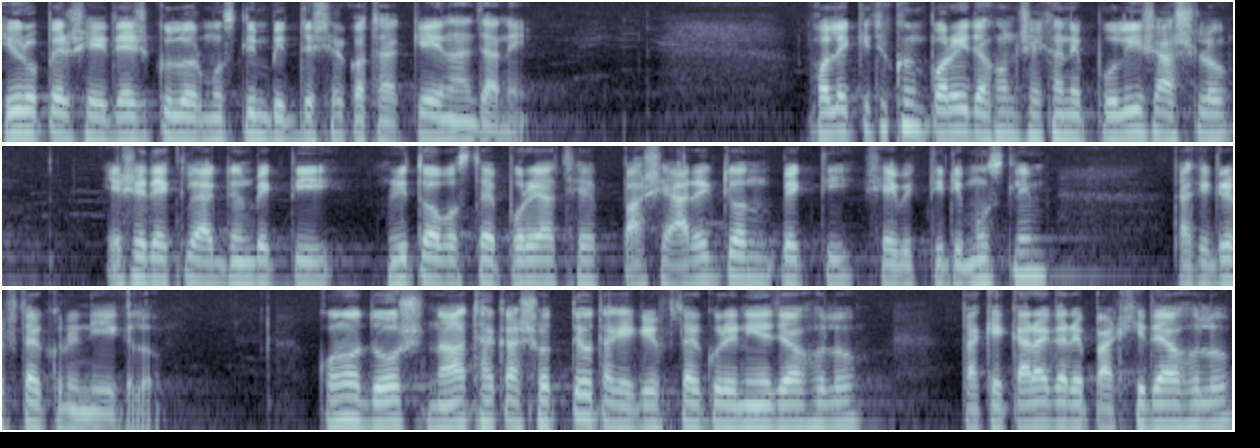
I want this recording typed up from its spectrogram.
ইউরোপের সেই দেশগুলোর মুসলিম বিদ্বেষের কথা কে না জানে। ফলে কিছুক্ষণ পরেই যখন সেখানে পুলিশ আসলো, এসে দেখল একজন ব্যক্তি মৃত অবস্থায় পড়ে আছে, পাশে আরেকজন ব্যক্তি, সেই ব্যক্তিটি মুসলিম, তাকে গ্রেফতার করে নিয়ে গেল। কোনো দোষ না থাকা সত্ত্বেও তাকে গ্রেফতার করে নিয়ে যাওয়া হলো, তাকে কারাগারে পাঠিয়ে দেওয়া হলো,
